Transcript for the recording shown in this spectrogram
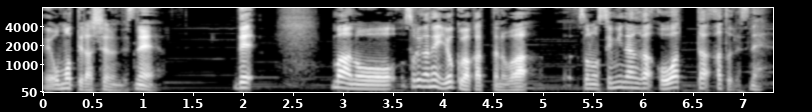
思ってらっしゃるんですね。で、まあ、あの、それがね、よく分かったのは、そのセミナーが終わった後ですね。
